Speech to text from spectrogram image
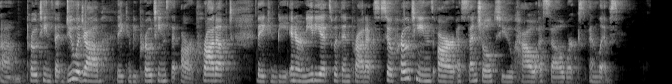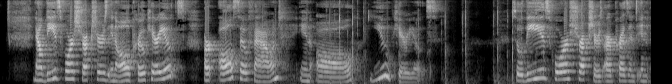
um, proteins that do a job, they can be proteins that are a product, they can be intermediates within products. So proteins are essential to how a cell works and lives. Now these four structures in all prokaryotes are also found in all eukaryotes. So these four structures are present in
